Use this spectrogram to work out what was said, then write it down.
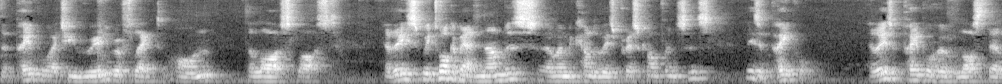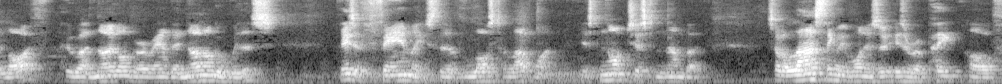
that people actually really reflect on the lives lost. Now, these we talk about numbers uh, when we come to these press conferences. These are people. Now, these are people who have lost their life, who are no longer around. They're no longer with us. These are families that have lost a loved one. It's not just a number. So the last thing we want is a, is a repeat of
